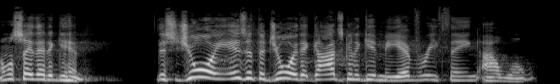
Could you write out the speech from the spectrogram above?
I'm going to say that again. This joy isn't the joy that God's going to give me everything I want.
